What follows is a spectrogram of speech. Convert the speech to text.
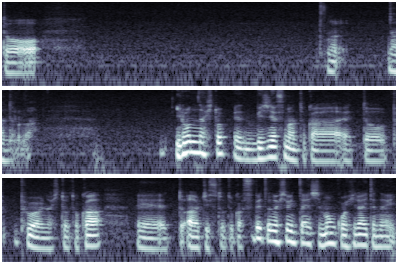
と、そのなんだろうな。いろんな人えビジネスマンとか、えっと、ププアな人とか、えっと、アーティストとか全ての人に対して門戸を開いてない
